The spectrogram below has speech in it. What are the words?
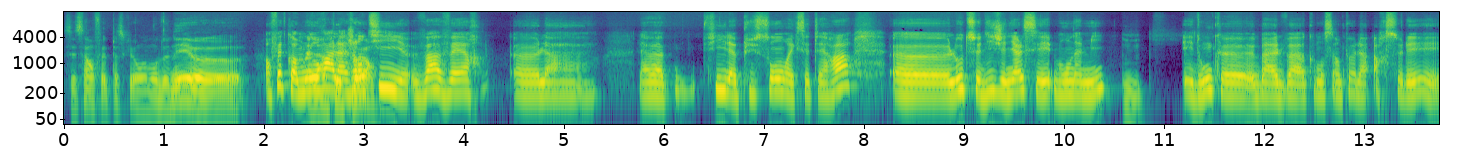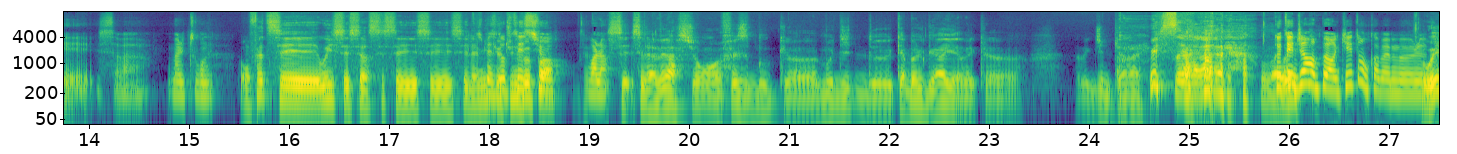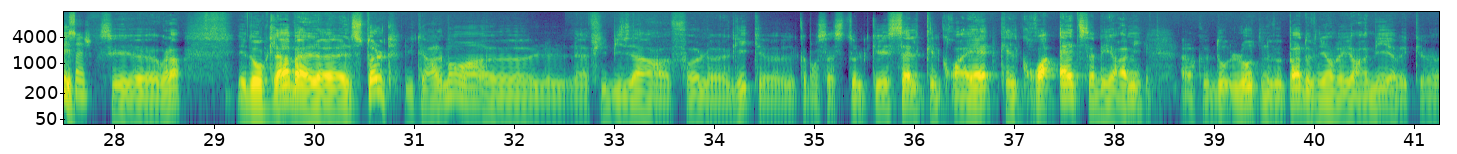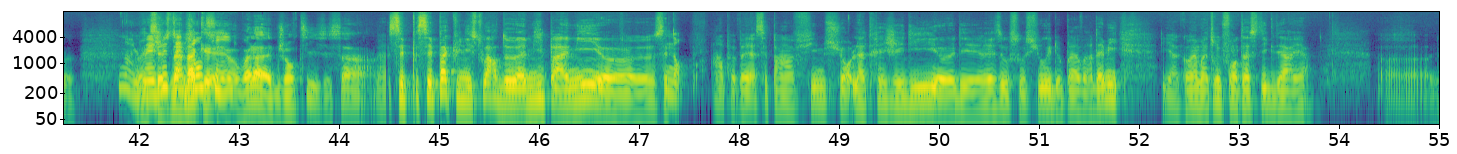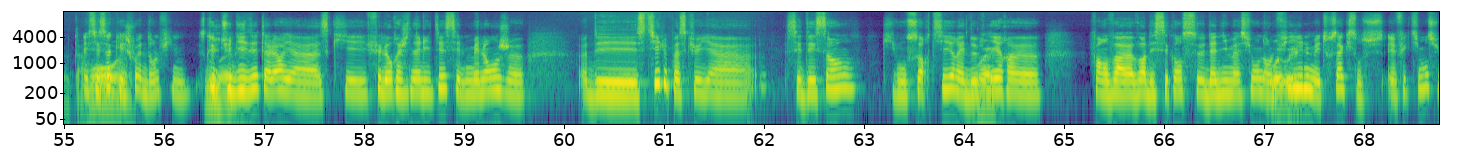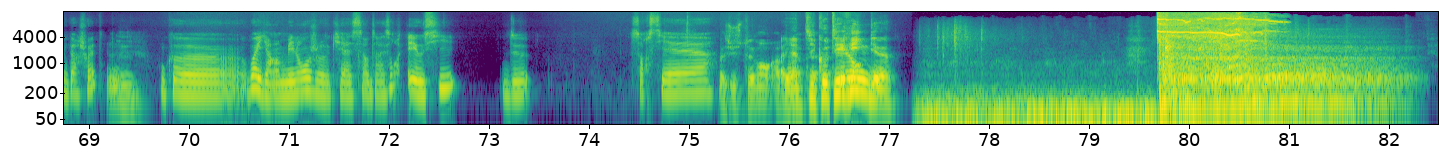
c'est ça en fait, parce qu'à un moment donné, euh, En fait, comme Laura, la peur. gentille, va vers euh, la, la fille la plus sombre, etc. Euh, L'autre se dit génial, c'est mon ami. Mm. Et donc, bah, elle va commencer un peu à la harceler et ça va mal tourner. En fait, c'est oui, c'est ça, c'est- l'ami que tu ne veux pas. Voilà. C'est la version euh, Facebook euh, maudite de Cable Guy avec, euh, avec Jim Carrey. Oui, c'est vrai. Bah Côté oui. déjà un peu inquiétant quand même, le oui, personnage. euh, voilà. Et donc là, bah, elle, stalk littéralement. hein, la fille bizarre, folle, geek, commence à stalker celle qu'elle croyait, qu'elle croit être sa meilleure amie, alors que l'autre ne veut pas devenir meilleure amie avec, Non, avec voulait juste être est- gentille. voilà, être gentille, c'est ça. C'est pas qu'une histoire de ami pas ami. euh, c'est Non. un peu pas- c'est pas un film sur la tragédie euh, des réseaux sociaux et de pas avoir d'amis. Il y a quand même un truc fantastique derrière. Euh, Et c'est ça qui est euh, chouette dans le film. Ce que oui. tu Ouais. disais tout à l'heure, il y a ce qui fait l'originalité, c'est le mélange des styles, parce qu'il y a ces dessins qui vont sortir et devenir. euh, Enfin, on va avoir des séquences d'animation dans le Ouais, ouais. film et tout ça qui sont effectivement super chouettes. Mm. Donc, euh, ouais, il y a un mélange qui est assez intéressant et aussi de sorcières. Bah, justement. Ah, Il y a un petit côté ring.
